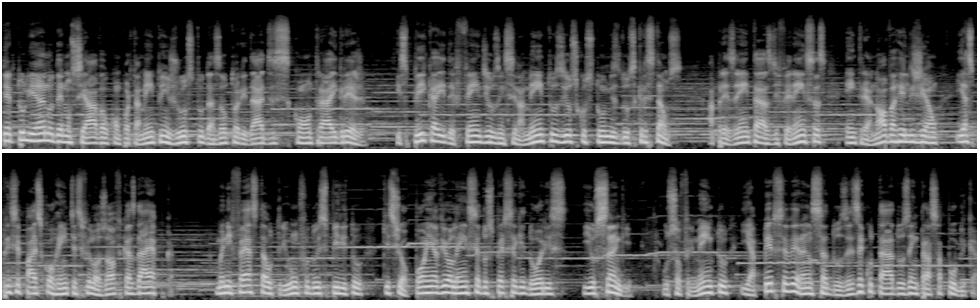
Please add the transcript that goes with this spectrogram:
Tertuliano denunciava o comportamento injusto das autoridades contra a Igreja. Explica e defende os ensinamentos e os costumes dos cristãos. Apresenta as diferenças entre a nova religião e as principais correntes filosóficas da época. Manifesta o triunfo do espírito que se opõe à violência dos perseguidores e o sangue, o sofrimento e a perseverança dos executados em praça pública.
